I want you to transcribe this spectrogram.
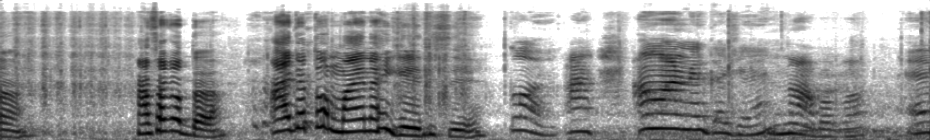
না। হাসা কথা? আই দে তোর মায় না হিগাই দিছে। না বাবা। এই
